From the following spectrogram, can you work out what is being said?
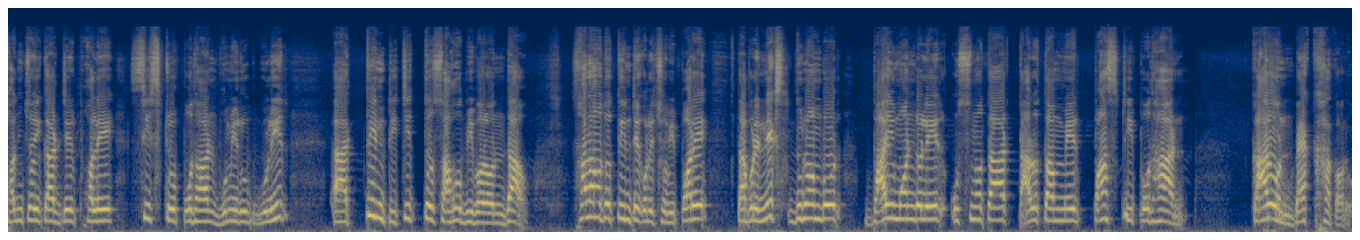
সঞ্চয় কার্যের ফলে সৃষ্ট প্রধান ভূমিরূপগুলির তিনটি চিত্তসহ বিবরণ দাও। সাধারণত তিনটে করে ছবি পড়ে, তারপরে নেক্সট দু নম্বর, বায়ুমণ্ডলের উষ্ণতার তারতম্যের পাঁচটি প্রধান কারণ ব্যাখ্যা করো।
